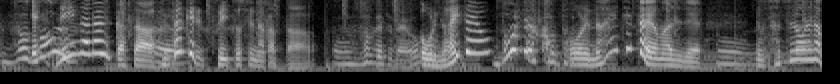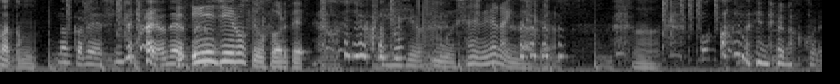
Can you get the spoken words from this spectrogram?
えみんななんかさうん。ふざけてツイートしてなかった？うんふざけてたよ。俺泣いたよ。どういうこと？俺泣いてたよマジで。うん。でも立ち直れなかったもん。なんかね死んでたよえね AJ ロスに襲われて。どういうこと？AJ ロスもう試合見れないんだみたいな、うん、んないんだよなこれ。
